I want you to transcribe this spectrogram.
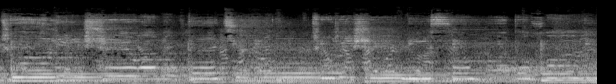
竹林是我们的家，竹叶是你送我的花。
